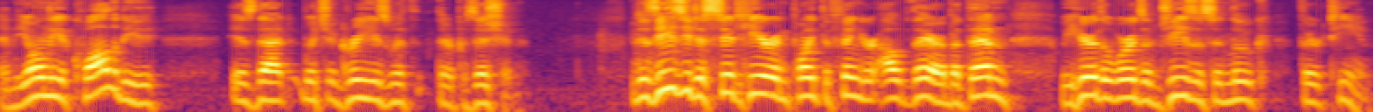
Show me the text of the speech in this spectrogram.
And the only equality is that which agrees with their position. It is easy to sit here and point the finger out there, but then we hear the words of Jesus in Luke 13.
